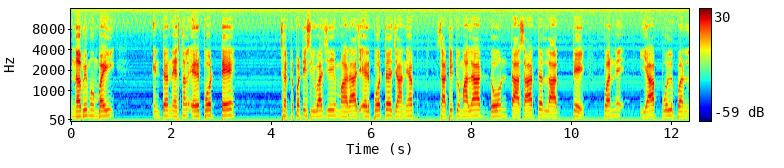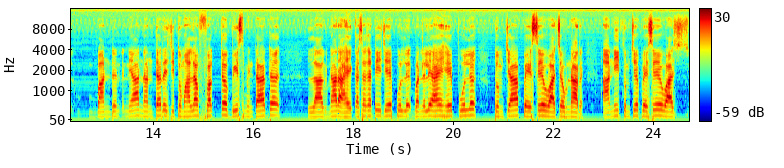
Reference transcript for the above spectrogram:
नवी मुंबई इंटरनॅशनल एअरपोर्ट ते छत्रपती शिवाजी महाराज एअरपोर्ट जाण्यासाठी तुम्हाला दोन तासात लागते. पण या पूल बन बांधण्यानंतर जे तुम्हाला फक्त वीस मिनटात लागणार आहे. कशासाठी जे पूल बनलेले आहे हे पूल तुमच्या पैसे वाचवणार आणि तुमचे पैसे वाच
